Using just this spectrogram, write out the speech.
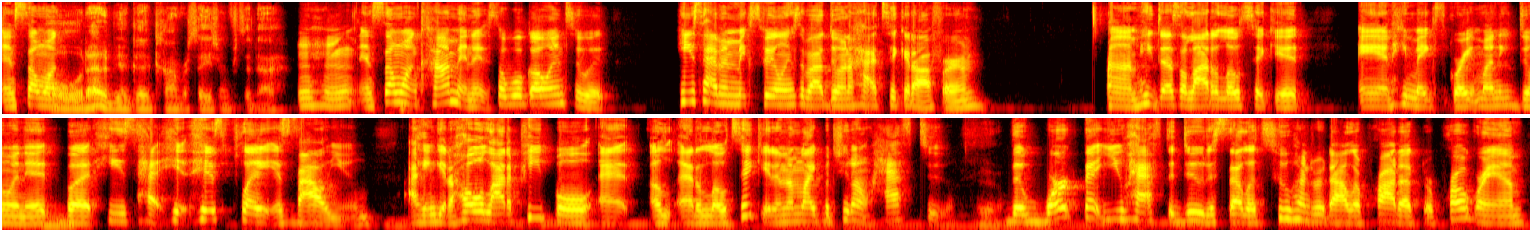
And someone, oh, that'd be a good conversation for today. Mm-hmm, and someone commented, so we'll go into it he's having mixed feelings about doing a high ticket offer. Um, he does a lot of low ticket and he makes great money doing it, but he's ha- his play is volume. I can get a whole lot of people at a, at a low ticket. And I'm like, but you don't have to. Yeah. The work that you have to do to sell a $200 product or program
